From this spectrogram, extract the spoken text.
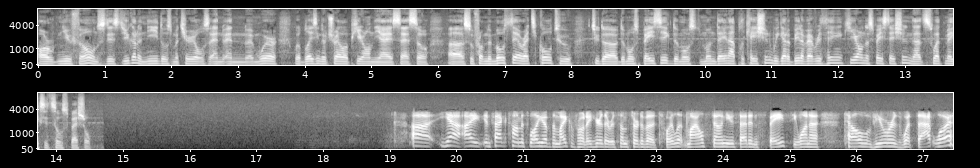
or new phones, this, you're going to need those materials, and, and, and, we're we're blazing the trail up here on the ISS. So uh, so from the most theoretical to to the the most basic, the most mundane application, we got a bit of everything here on the space station. That's what makes it so special. Uh, yeah, I, in fact, Thomas, while you have the microphone, I hear there was some sort of a toilet milestone you said in space. You want to tell viewers what that was?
